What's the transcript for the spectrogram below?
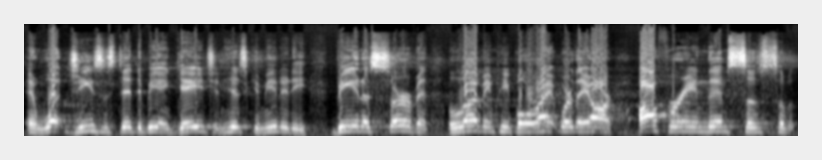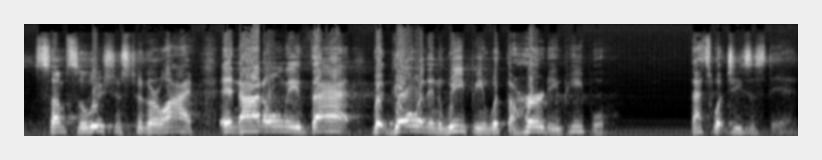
in what Jesus did to be engaged in his community, being a servant, loving people right where they are, offering them some, some, some, solutions to their life. And not only that, but going and weeping with the hurting people. That's what Jesus did.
